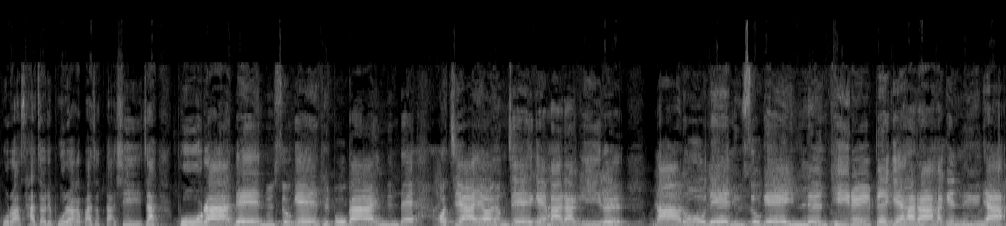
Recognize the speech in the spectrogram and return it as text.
보라 사절에 보라가 빠졌다. 시작. 보라 내 눈 속에 들보가 있는데 어찌하여 형제에게 말하기를? 나로 내 눈 속에 있는 티를 빼게 하라 하겠느냐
